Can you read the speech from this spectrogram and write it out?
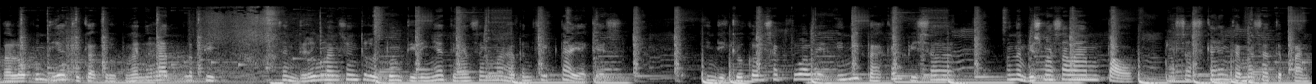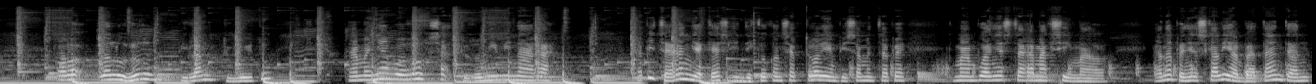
Walaupun dia juga berhubungan erat lebih cenderung langsung terhubung dirinya dengan sang maha pencipta ya guys. Indigo konseptual ini bahkan bisa menembus masa lampau, masa sekarang dan masa depan. Kalau leluhur bilang dulu itu namanya Woruh Sadurungi Winara. Tapi jarang ya guys indigo konseptual yang bisa mencapai kemampuannya secara maksimal. Karena banyak sekali hambatan dan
